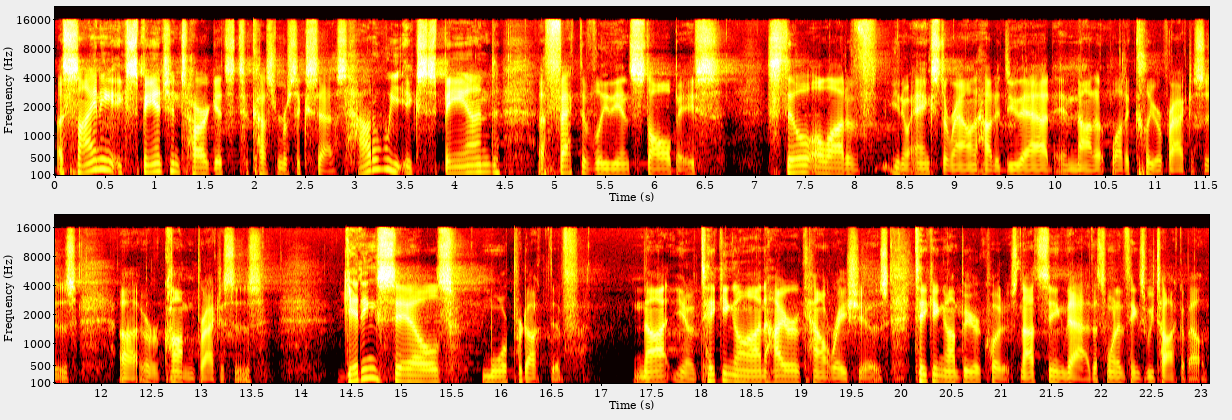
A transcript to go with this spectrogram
Assigning expansion targets to customer success. How do we expand effectively the install base? Still a lot of you know, angst around how to do that and not a lot of clear practices uh, or common practices. Getting sales more productive not you know taking on higher account ratios taking on bigger quotas not seeing that. That's one of the things we talk about.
